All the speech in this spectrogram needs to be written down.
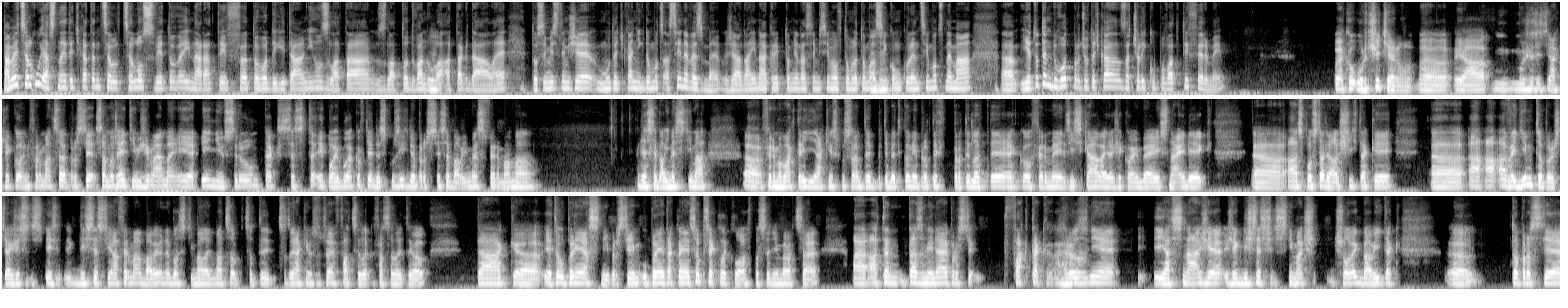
tam je celku jasný teďka ten cel, celosvětový narrativ toho digitálního zlata, zlato 2.0 hmm. a tak dále. To si myslím, že mu teďka nikdo moc asi nevezme. Žádná jiná kryptoměna si myslím, v tomhle tomu hmm. asi konkurenci moc nemá. Eh, je to ten důvod, proč ho teďka začali kupovat ty firmy? Jako určitě, no. Eh, já můžu říct nějaké jako informace, prostě samozřejmě tím, že máme i, i newsroom, tak se, se i pohybu jako v těch diskuzích, kde prostě se bavíme s firmama, kde se bavíme s těma uh, firmama, který nějakým způsobem ty, ty bitcoiny pro, ty, pro tyhle ty jako firmy získávají, takže Coinbase, Nidic uh, a spousta dalších taky. Uh, a, a, a vidím to prostě, takže když se s těma firmama bavím nebo s těma lidma, co, co, ty, co to nějakým způsobem facilitujou, tak uh, je to úplně jasný. Prostě jim úplně takhle něco překliklo v posledním roce a, a ten, ta změna je prostě fakt tak hrozně jasná, že, že když se s nima člověk baví, tak uh, to prostě,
